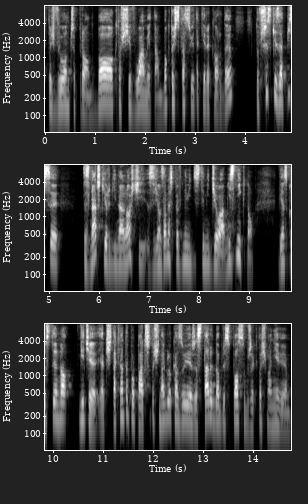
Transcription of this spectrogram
ktoś wyłączy prąd, bo ktoś się włamie tam, bo ktoś skasuje takie rekordy, to wszystkie zapisy, te znaczki oryginalności związane z pewnymi z tymi dziełami znikną. W związku z tym, no wiecie, jak się tak na to popatrzy, to się nagle okazuje, że stary, dobry sposób, że ktoś ma, nie wiem,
